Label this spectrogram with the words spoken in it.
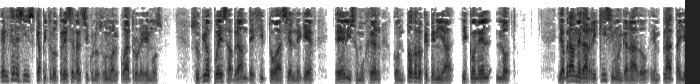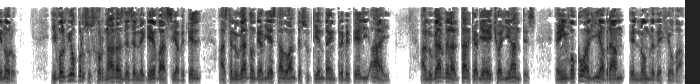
En Génesis capítulo 13 versículos 1 al 4 leemos, Subió pues Abraham de Egipto hacia el Negev, él y su mujer, con todo lo que tenía, y con él Lot. Y Abraham era riquísimo en ganado, en plata y en oro. Y volvió por sus jornadas desde el Negev hacia Betel, hasta el lugar donde había estado antes su tienda entre Betel y Ai, al lugar del altar que había hecho allí antes, e invocó allí Abraham el nombre de Jehová.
